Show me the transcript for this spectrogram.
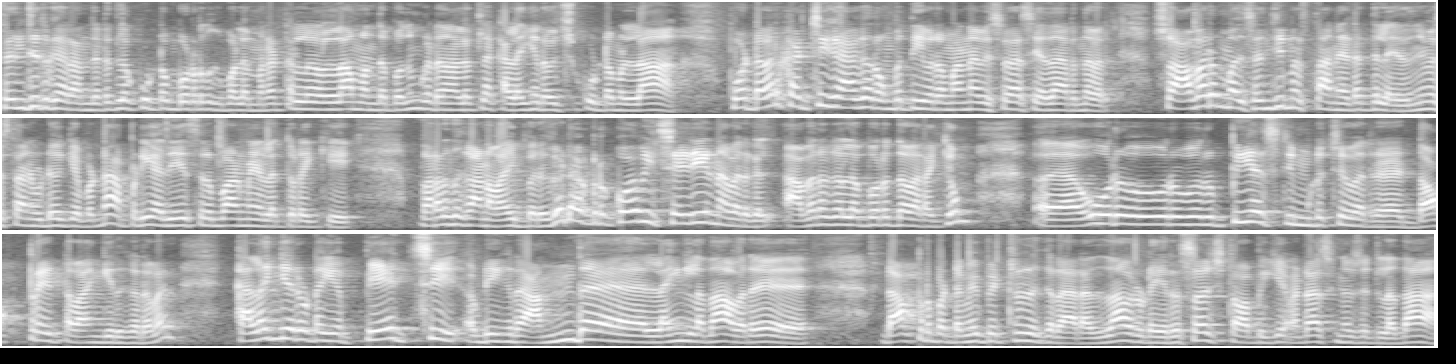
செஞ்சிருக்காரு. அந்த இடத்துல கூட்டம் போடுறதுக்கு பல மிரட்டல்கள் எல்லாம் வந்த போதும் கடந்த காலத்தில் கலைஞரை வச்சு கூட்டம் எல்லாம் போட்டவர் கட்சிக்காக ரொம்ப தீவிரமான விசுவாசியாக தான் இருந்தவர். ஸோ அவர் ம- இடத்துல செஞ்சிமஸ்தான் விடுவிக்கப்பட்ட அப்படியே அதே சிறுபான்மை நலத்துறைக்கு வர்றதுக்கான வாய்ப்பு இருக்குது டாக்டர் கோவி செழியன் அவர்கள் அவர்களை பொறுத்த வரைக்கும் ஒரு ஒரு ஒரு பிஹெச்டி முடித்தவர் டாக்டரேட்டை வாங்கியிருக்கிறவர். கலைஞருடைய பேச்சு அப்படிங்கிற அந்த லைனில் தான் அவர் டாக்டர் பட்டமே பெற்றிருக்கிறார். அதுதான் அவருடைய ரிசர்ச் டாபிக் மெட்ராஸ் யூனிவர்சிட்டியில் தான்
